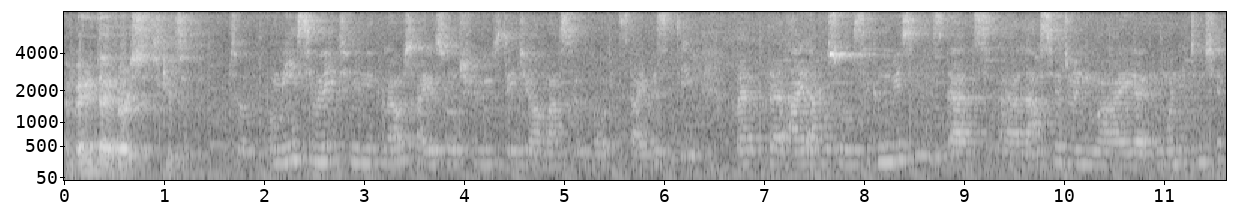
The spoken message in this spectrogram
a very diverse skill set. So for me, similarly to Nikolaos, I also choose the EGR Master for its diversity, but uh, I have also a second reason is that uh, last year during my uh, M1 internship,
